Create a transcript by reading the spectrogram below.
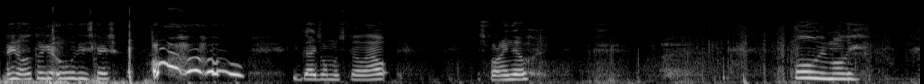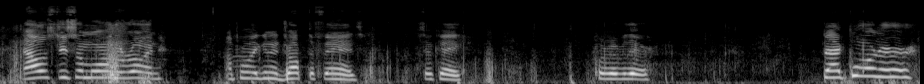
Man, it look like it. Oh, these guys. Oh, you guys almost fell out. It's fine though. Holy moly. Now let's do some more on the run. I'm probably gonna drop the fans. It's okay. Put it over there. Back corner.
